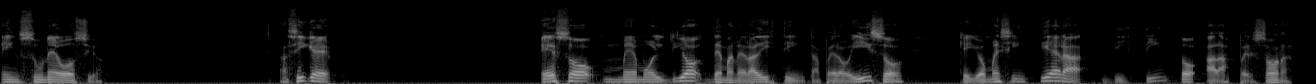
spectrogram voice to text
en su negocio. Así que eso me moldeó de manera distinta, pero hizo que yo me sintiera distinto a las personas.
